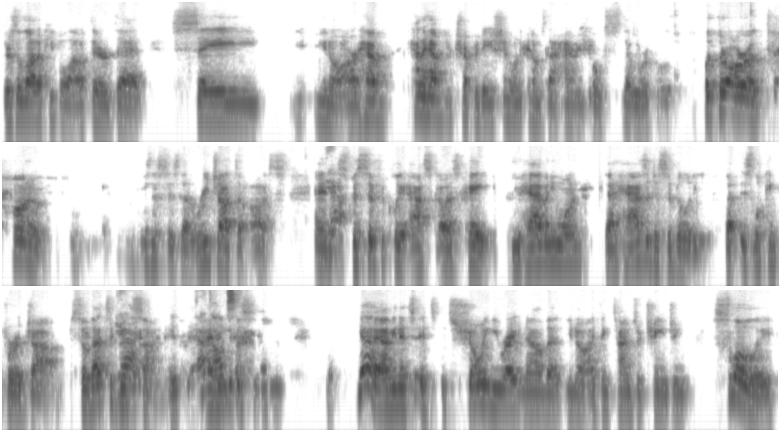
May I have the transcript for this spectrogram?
there's a lot of people out there that say, you know, are have kind of have their trepidation when it comes to hiring folks that we work with, but there are a ton of businesses that reach out to us and yeah. specifically ask us, hey, do you have anyone that has a disability that is looking for a job? So that's a good sign. It, I think awesome. it's a, yeah, I mean, it's, it's, it's showing you right now that, you know, I think times are changing slowly.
